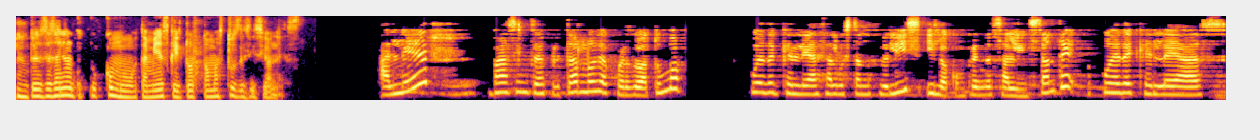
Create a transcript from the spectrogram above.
Entonces es donde tú como también escritor tomas tus decisiones. Al leer vas a interpretarlo de acuerdo a tu modo. Puede que leas algo estando feliz y lo comprendas al instante. Puede que leas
